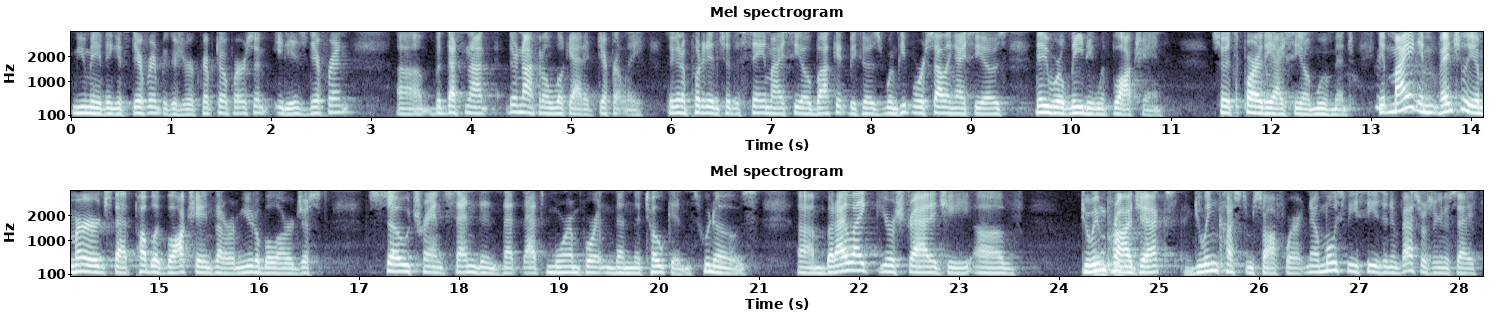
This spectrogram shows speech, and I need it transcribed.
You may think it's different because you're a crypto person. It is different. Um, but that's not, they're not going to look at it differently. They're going to put it into the same ICO bucket because when people were selling ICOs, they were leading with blockchain. So it's part of the ICO movement. It might eventually emerge that public blockchains that are immutable are just so transcendent that that's more important than the tokens. Who knows? Um, but I like your strategy of doing projects, doing custom software. Now, most VCs and investors are going to say,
